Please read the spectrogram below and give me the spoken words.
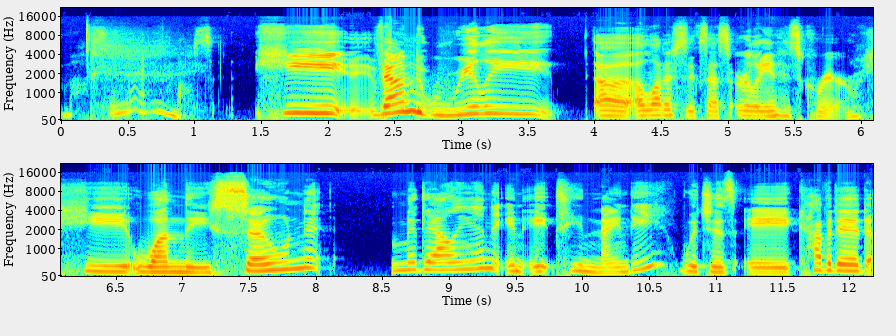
Mawson and Mawson. he found really uh, a lot of success early in his career. He won the Soane Medallion in 1890, which is a coveted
